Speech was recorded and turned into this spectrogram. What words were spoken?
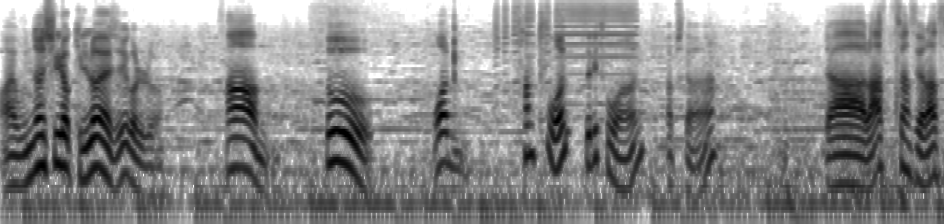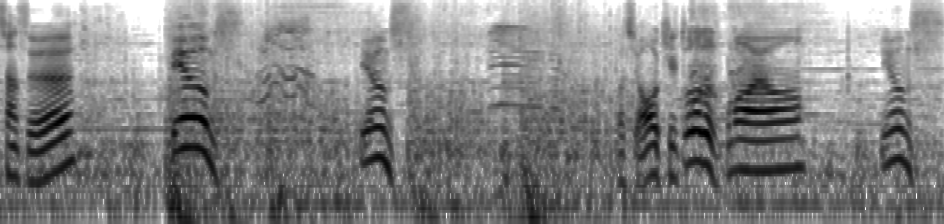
아 운전 실력 길러야지 이걸로. 3 2 1 3 2 1 3 2 1 갑시다. 자 라스트 찬스야 라스트 찬스. 뼘스. 뼘스. 그렇지. 어 길 뚫어줘서 고마워요. 뼘스.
